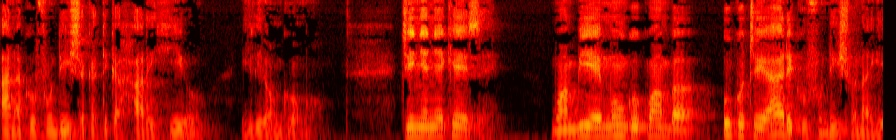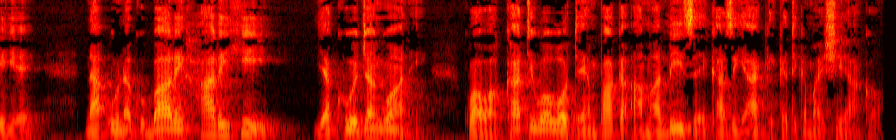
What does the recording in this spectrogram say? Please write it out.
anakufundisha katika hali hiyo iliyo ngumu. Jinyenyekeze, mwambie Mungu kwamba uko tayari kufundishwa na yeye na unakubali hali hii ya kuwa jangwani kwa wakati wowote mpaka amalize kazi yake katika maisha yako.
